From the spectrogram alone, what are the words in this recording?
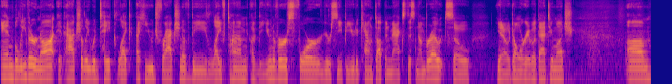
and believe it or not, it actually would take like a huge fraction of the lifetime of the universe for your CPU to count up and max this number out. So, you know, don't worry about that too much. Um,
